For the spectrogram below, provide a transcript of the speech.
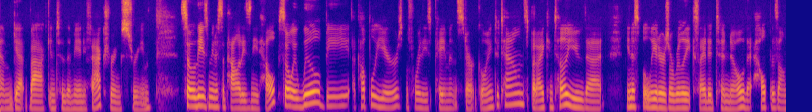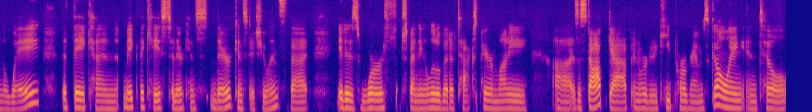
them get back into the manufacturing stream. So these municipalities need help. So it will be a couple years before these payments start going to towns, but I can tell you that municipal leaders are really excited to know that help is on the way, that they can make the case to their cons- their constituents that it is worth spending a little bit of taxpayer money uh, as a stopgap in order to keep programs going until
